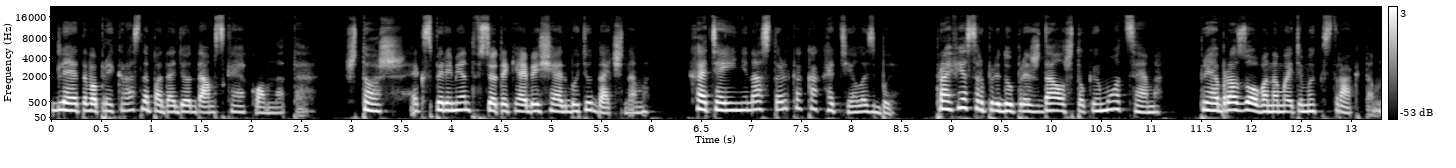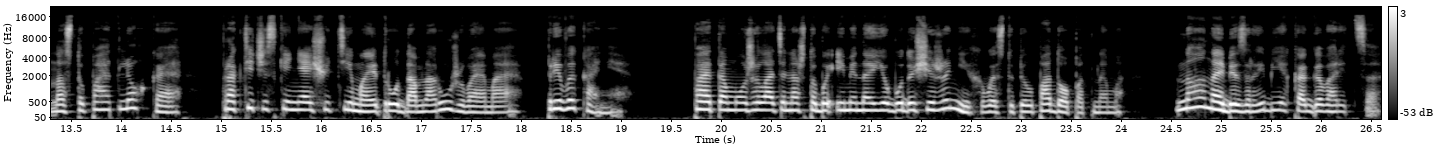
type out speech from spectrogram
Для этого прекрасно подойдет дамская комната. Что ж, эксперимент все-таки обещает быть удачным, хотя и не настолько, как хотелось бы. Профессор предупреждал, что к эмоциям, преобразованным этим экстрактом, наступает легкое – практически неощутимое и трудно обнаруживаемое привыкание. Поэтому желательно, чтобы именно ее будущий жених выступил подопытным. Но на безрыбье, как говорится.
